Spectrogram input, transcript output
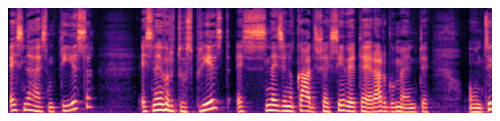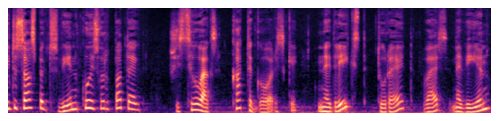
es neesmu tiesa. Es nevaru to spriest. Es nezinu, kādi šai sievietei ir argumenti. Un citus aspektus, vienu, ko es varu pateikt, šis cilvēks kategoriski nedrīkst turēt vairs nevienu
